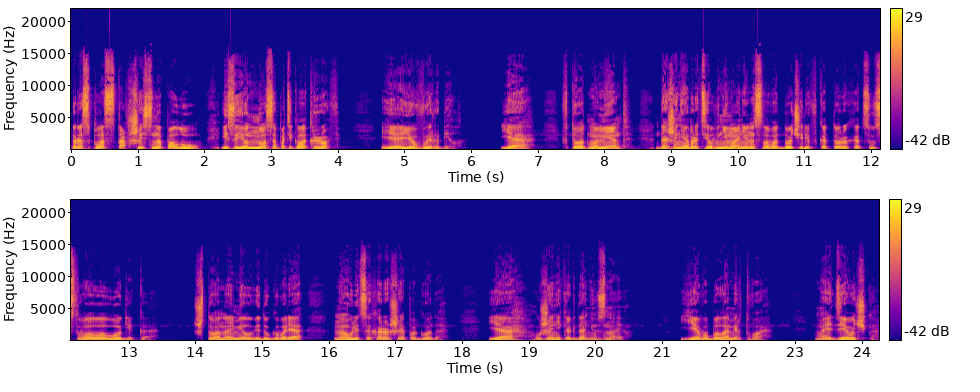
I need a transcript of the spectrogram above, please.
распластавшись на полу. Из ее носа потекла кровь. Я ее вырубил. Я в тот момент Даже не обратил внимания на слова дочери, в которых отсутствовала логика. Что она имела в виду, говоря, на улице хорошая погода. Я уже никогда не узнаю. Ева была мертва. Моя девочка,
